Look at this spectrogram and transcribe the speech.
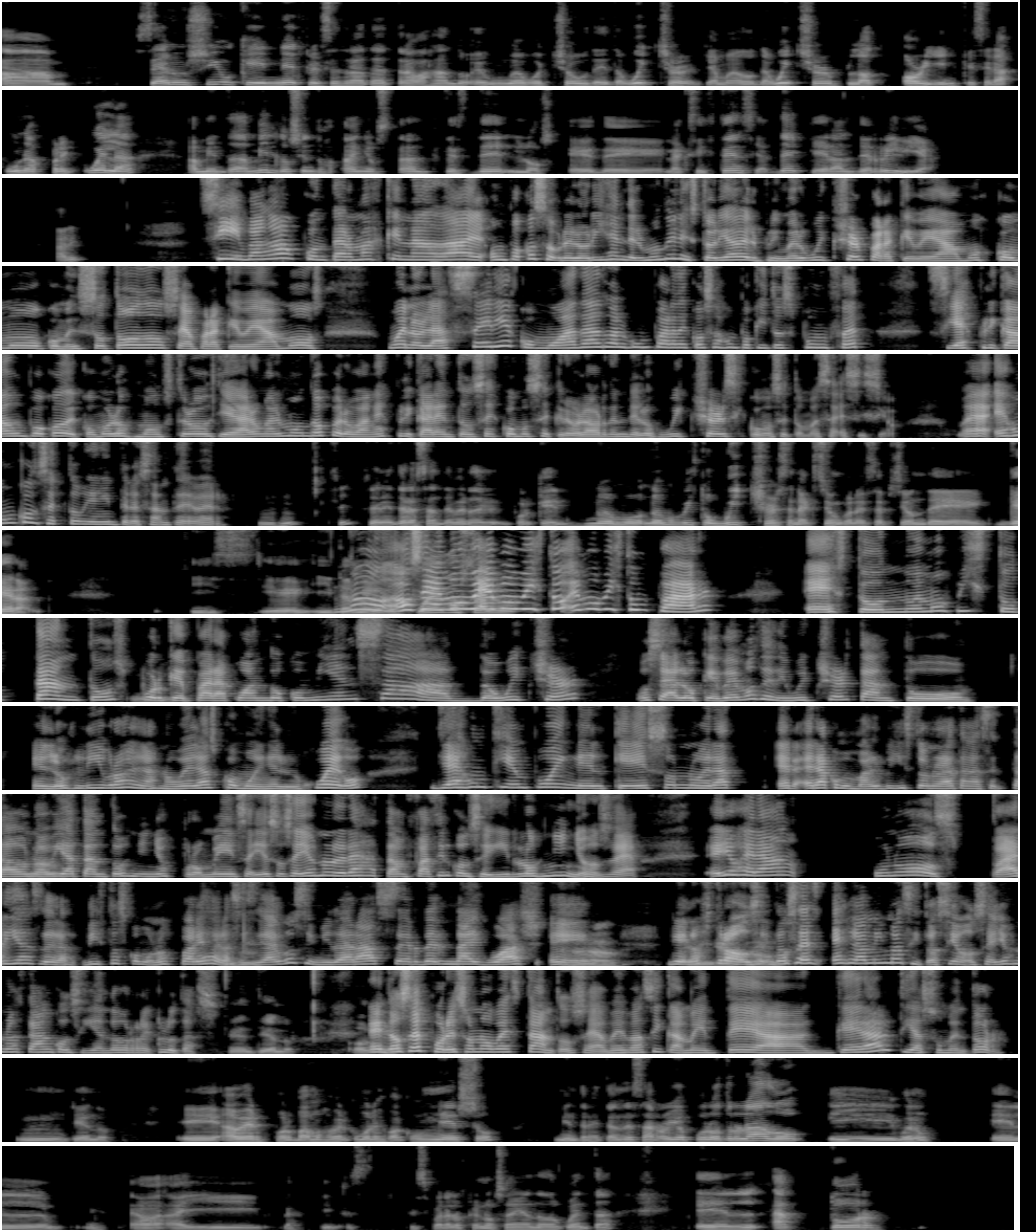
Se anunció que Netflix estará trabajando en un nuevo show de The Witcher llamado The Witcher Blood Origin, que será una precuela ambientada 1200 años antes de, los, eh, de la existencia de Geralt de Rivia. ¿Vale? Sí, van a contar más que nada eh, un poco sobre el origen del mundo y la historia del primer Witcher para que veamos cómo comenzó todo, o sea, para que veamos, bueno, la serie como ha dado algún par de cosas un poquito spoon-fed, sí ha explicado un poco de cómo los monstruos llegaron al mundo, pero van a explicar entonces cómo se creó la orden de los Witchers y cómo se tomó esa decisión. Eh, Es un concepto bien interesante de ver. Sí, sería interesante ver, de- porque no hemos, no hemos visto Witchers en acción, con excepción de Geralt. Y, y también No, o sea, hemos, salen- hemos visto, hemos visto un par. Esto, no hemos visto tantos porque para cuando comienza The Witcher, o sea, lo que vemos de The Witcher tanto en los libros, en las novelas, como en el juego, ya es un tiempo en el que eso no era, era, era como mal visto, no era tan aceptado, no Claro. había tantos niños promesa y eso, o sea, ellos no era tan fácil conseguir los niños, o sea, ellos eran unos parias de las, vistos como unos parias de la sociedad, algo similar a ser del Nightwatch en en of Game of Thrones. Thrones. Entonces es la misma situación, o sea, ellos no estaban consiguiendo reclutas. entiendo. Entonces por eso no ves tanto, o sea, ves básicamente a Geralt y a su mentor. mm, entiendo. Eh, a ver, por, vamos a ver cómo les va con eso mientras está en desarrollo. Por otro lado, eh, bueno, el, ah, hay, pues, para los que no se hayan dado cuenta, el actor,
